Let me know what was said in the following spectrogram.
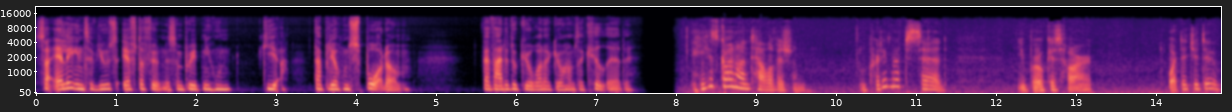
Så alle interviews efterfølgende, som Britney hun giver, der bliver hun spurgt om, hvad var det, du gjorde, der gjorde ham så ked af det? He has gone on television and pretty much said, You broke his heart. What did you do?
